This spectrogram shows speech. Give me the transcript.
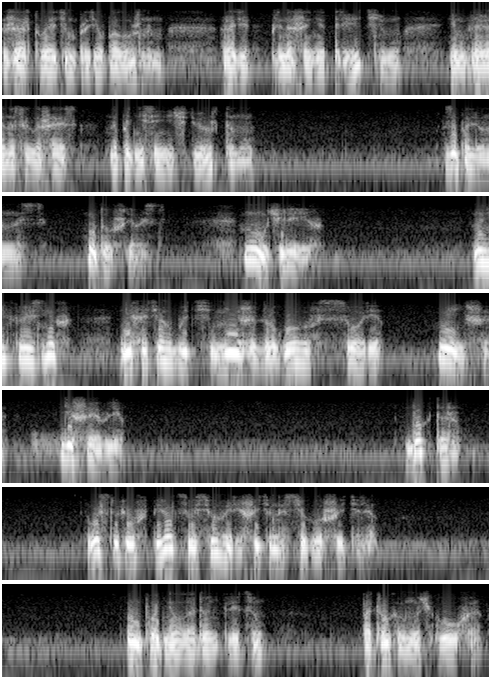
жертвуя этим противоположным ради приношения третьему и мгновенно соглашаясь на поднесение четвертому, запаленность, удушливость мучили их. Но никто из них не хотел быть ниже другого в ссоре, меньше, дешевле. Доктор выступил вперед с веселой решительностью глушителя. Он поднял ладонь к лицу, потрогал мочку уха.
